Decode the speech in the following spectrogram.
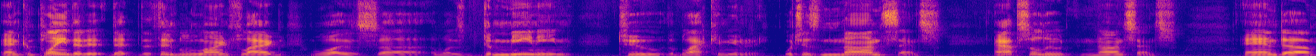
and complained that it, that the thin blue line flag was uh, was demeaning to the black community, which is nonsense, absolute nonsense. And uh,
